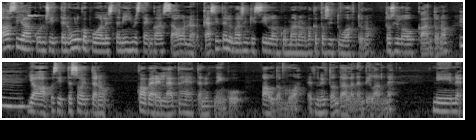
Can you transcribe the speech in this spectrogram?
asiaa kun sitten ulkopuolisten ihmisten kanssa on käsitellyt, varsinkin silloin kun mä oon ollut vaikka tosi tuohtunut, tosi loukkaantunut mm. ja sitten soittanut kaverille, että hei, että nyt niin kuin auta mua, että nyt on tällainen tilanne, niin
